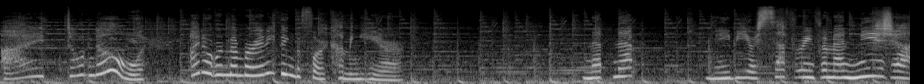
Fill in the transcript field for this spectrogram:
I don't know. I don't remember anything before coming here. Nep Nep, maybe you're suffering from amnesia.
